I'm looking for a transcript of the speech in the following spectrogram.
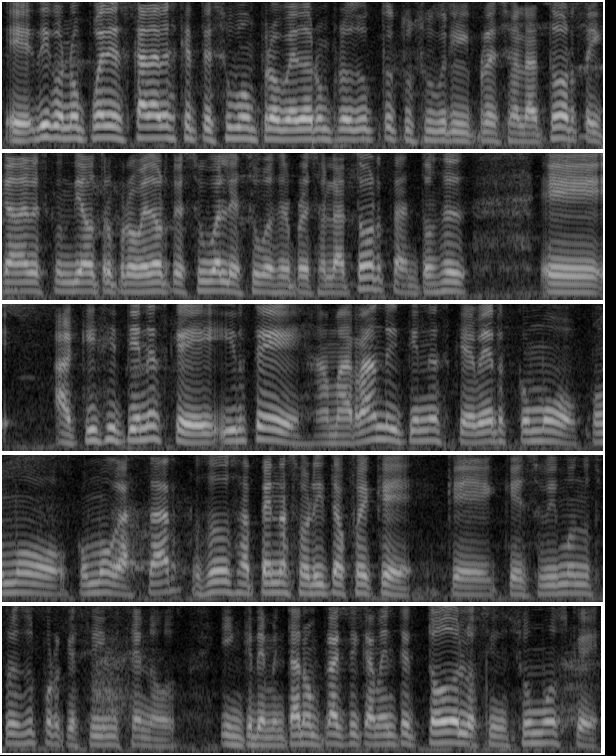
eh, digo, no puedes cada vez que te suba un proveedor un producto, tú subir el precio a la torta y cada vez que un día otro proveedor te suba, le subas el precio a la torta. Entonces, eh, aquí sí tienes que irte amarrando y tienes que ver cómo, cómo, cómo gastar. Nosotros apenas ahorita fue que, que, subimos los precios porque sí se nos incrementaron prácticamente todos los insumos que,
